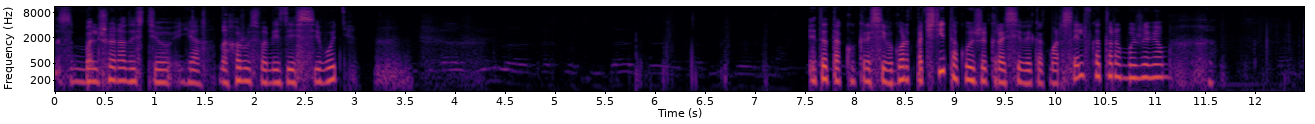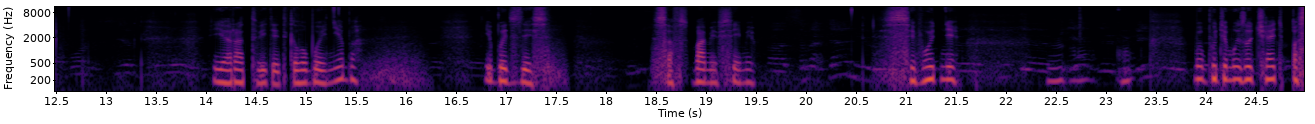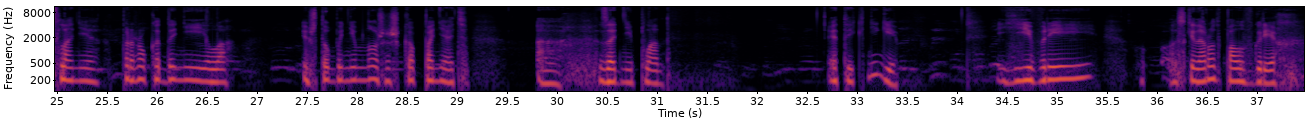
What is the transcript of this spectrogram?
С большой радостью я нахожусь с вами здесь сегодня. Это такой красивый город, почти такой же красивый, как Марсель, в котором мы живем. Я рад видеть голубое небо и быть здесь со вами всеми. Сегодня мы будем изучать послание пророка Даниила, и чтобы немножечко понять а, задний план этой книги, евреи, народ пал в грех.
